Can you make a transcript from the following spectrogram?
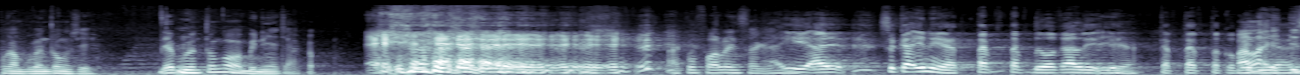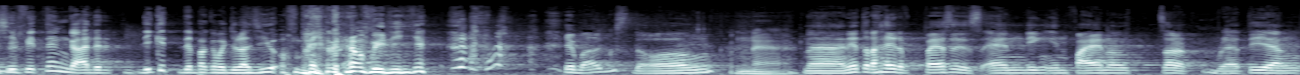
kurang beruntung sih. Dia beruntung kok bininya cakep. aku follow Instagram. Iya, ay- suka ini ya, tap tap dua kali. Iya. Tap tap Malah Tokopedia. isi fitnya nggak ada dikit dia pakai baju Lazio banyak kan bininya. ya bagus dong. Nah, Nah, ini terakhir passes ending in final third. Berarti yang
